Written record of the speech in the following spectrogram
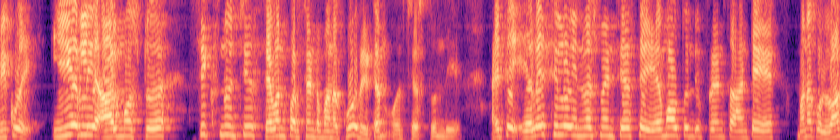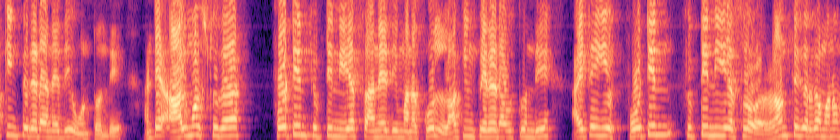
మీకు ఇయర్లీ ఆల్మోస్ట్ సిక్స్ నుంచి సెవెన్ పర్సెంట్ మనకు రిటర్న్ వచ్చేస్తుంది. అయితే ఎల్ఐసిలో ఇన్వెస్ట్మెంట్ చేస్తే ఏమవుతుంది ఫ్రెండ్స్? అంటే మనకు లాకింగ్ పీరియడ్ అనేది ఉంటుంది. అంటే ఆల్మోస్ట్గా ఫోర్టీన్ ఫిఫ్టీన్ ఇయర్స్ అనేది మనకు లాకింగ్ పీరియడ్ అవుతుంది. అయితే ఈ ఫోర్టీన్ ఫిఫ్టీన్ ఇయర్స్లో రౌండ్ ఫిగర్గా మనం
